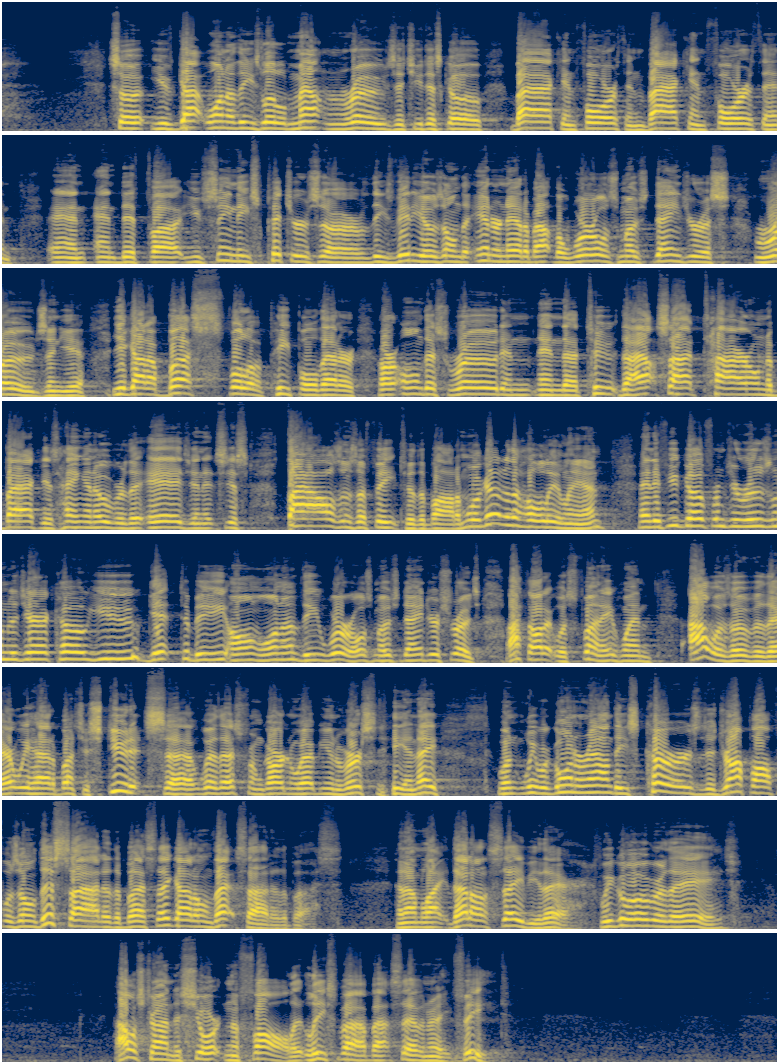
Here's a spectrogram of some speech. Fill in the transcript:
So you've got one of these little mountain roads that you just go back and forth and back and forth, and and, and if uh, you've seen these pictures or these videos on the internet about the world's most dangerous roads, and you, you got a bus full of people that are, are on this road, and, and the, two, the outside tire on the back is hanging over the edge, and it's just thousands of feet to the bottom. We'll go to the Holy Land. And if you go from Jerusalem to Jericho, you get to be on one of the world's most dangerous roads. I thought it was funny when I was over there. We had a bunch of students uh, with us from Gardner-Webb University, and they, when we were going around these curves, the drop off was on this side of the bus. They got on that side of the bus. And I'm like, that ought to save you there. If we go over the edge, I was trying to shorten the fall at least by about seven or eight feet.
